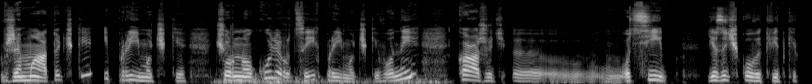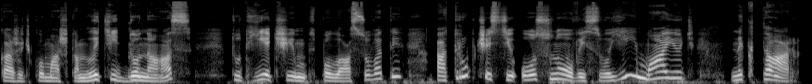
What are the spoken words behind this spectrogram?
вже маточки і примочки чорного кольору це їх примочки. Вони кажуть, е, оці язичкові квітки кажуть комашкам, летіть до нас, тут є чим поласувати, а трубчасті у основі своїй мають нектар.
